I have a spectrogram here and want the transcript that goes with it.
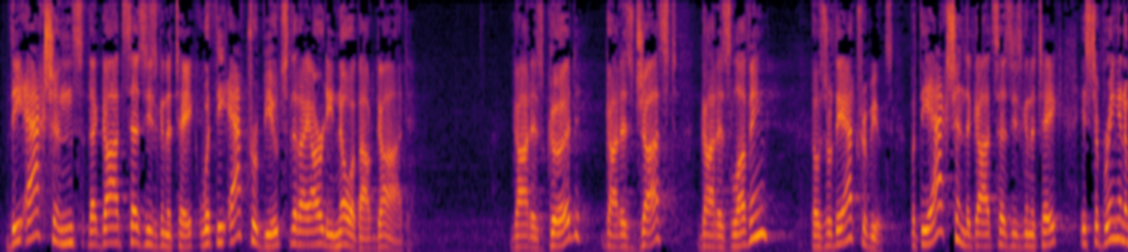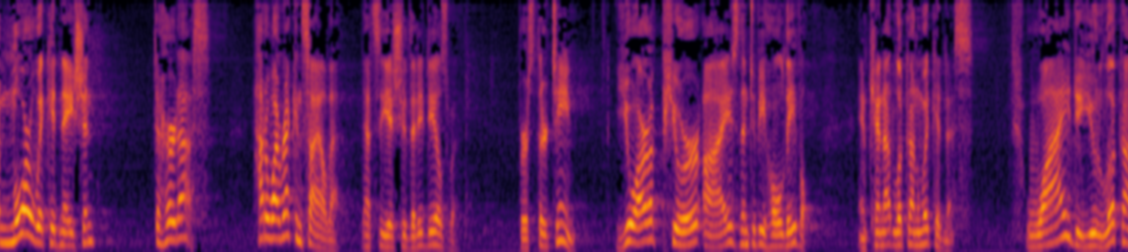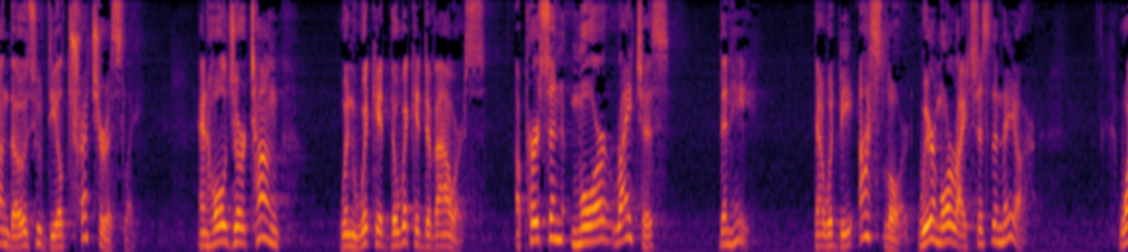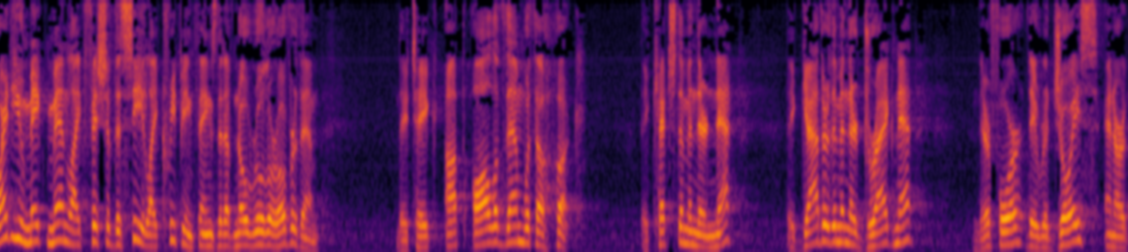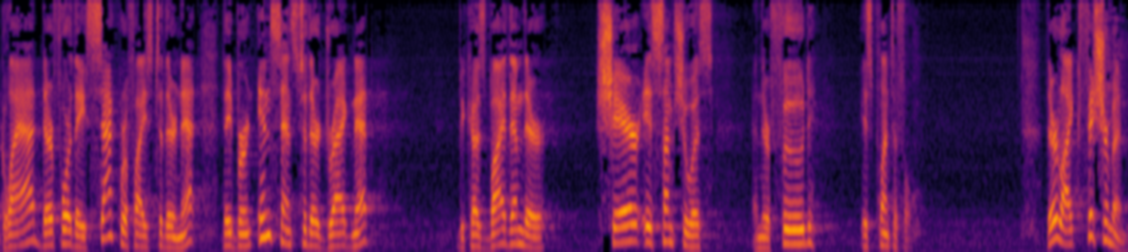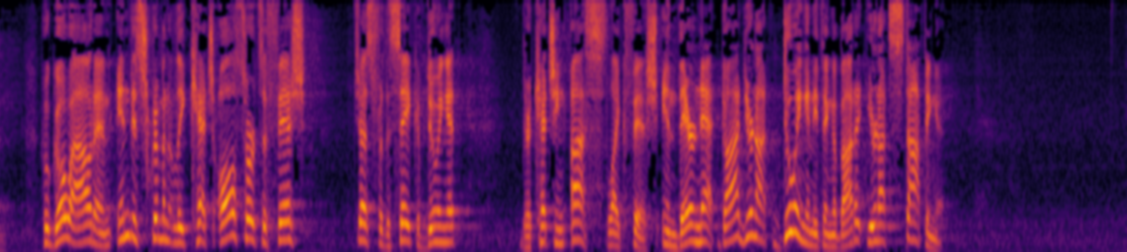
the actions that God says He's going to take with the attributes that I already know about God? God is good, God is just, God is loving. Those are the attributes. But the action that God says He's going to take is to bring in a more wicked nation to hurt us. How do I reconcile that? That's the issue that He deals with. Verse 13. You are of purer eyes than to behold evil, and cannot look on wickedness. Why do you look on those who deal treacherously, and hold your tongue when wicked the wicked devours? A person more righteous than he. That would be us, Lord. We're more righteous than they are. Why do you make men like fish of the sea, like creeping things that have no ruler over them? They take up all of them with a hook. They catch them in their net, They gather them in their dragnet. Therefore, they rejoice and are glad. Therefore, they sacrifice to their net. They burn incense to their dragnet, because by them their share is sumptuous and their food is plentiful. They're like fishermen who go out and indiscriminately catch all sorts of fish just for the sake of doing it. They're catching us like fish in their net. God, you're not doing anything about it. You're not stopping it.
